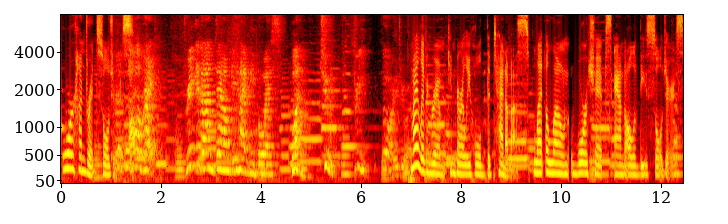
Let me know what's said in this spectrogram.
400 soldiers. All right, bring it on down behind me, boys. One, two, three, four. My living room can barely hold the 10 of us, let alone warships and all of these soldiers.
